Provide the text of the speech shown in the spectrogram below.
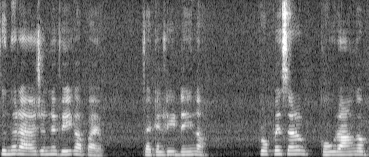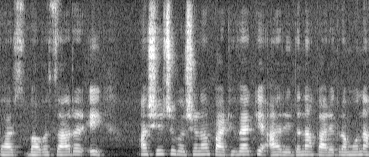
સુંદર આયોજનને વેગ અપાયો. ફેકલ્ટી ડેના પ્રોફેસર ગૌરાંગ ભાવસારએ આશીષ વર્ષના પાઠવ્યા કે આ રીતના કાર્યક્રમોના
